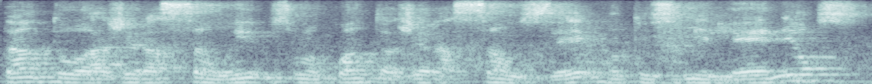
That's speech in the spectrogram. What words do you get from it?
tanto a geração Y quanto a geração Z, quanto os millennials,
